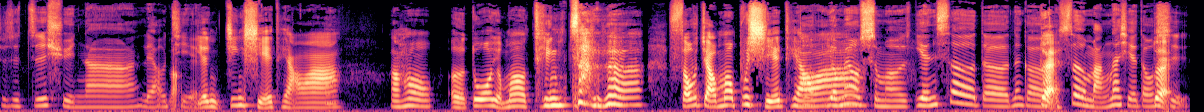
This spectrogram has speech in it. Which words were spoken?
就是咨询啊，了解，眼睛协调啊，然后耳朵有没有听障啊，手脚有没有不协调啊，哦有没有什么颜色的那个色盲，那些都是，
